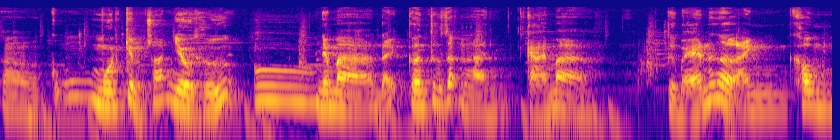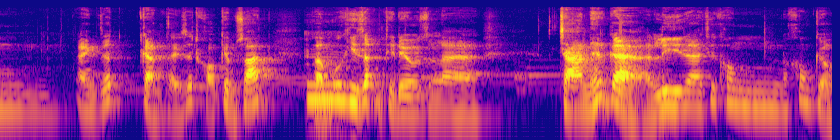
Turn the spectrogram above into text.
ờ, cũng muốn kiểm soát nhiều thứ. Ồ, nhưng mà đấy cơn tức giận là cái mà từ bé đến giờ anh không anh rất cảm thấy rất khó kiểm soát. Và Ừ. mỗi khi giận thì đều là tràn hết cả ly ra chứ không nó không kiểu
